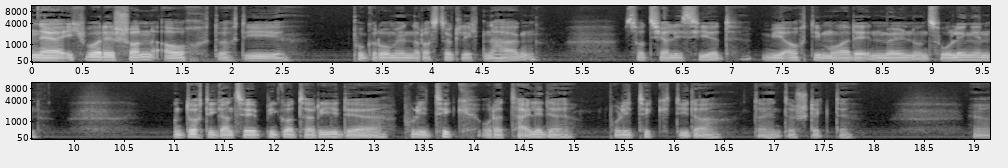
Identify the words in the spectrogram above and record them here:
Naja, ich wurde schon auch durch die Pogrome in Rostock-Lichtenhagen sozialisiert, wie auch die Morde in Mölln und Solingen und durch die ganze Bigotterie der Politik oder Teile der Politik, die da dahinter steckte. Ja.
